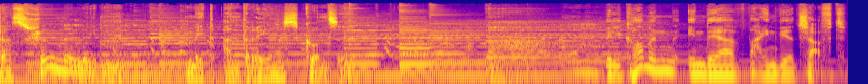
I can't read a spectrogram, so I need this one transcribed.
Das schöne Leben mit Andreas Kunze. Willkommen in der Weinwirtschaft.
